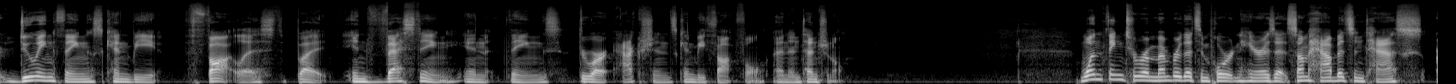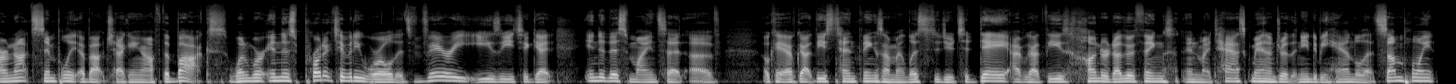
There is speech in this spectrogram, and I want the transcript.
doing things can be thoughtless, but investing in things through our actions can be thoughtful and intentional. One thing to remember that's important here is that some habits and tasks are not simply about checking off the box. When we're in this productivity world, it's very easy to get into this mindset of, okay, I've got these 10 things on my list to do today. I've got these 100 other things in my task manager that need to be handled at some point.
